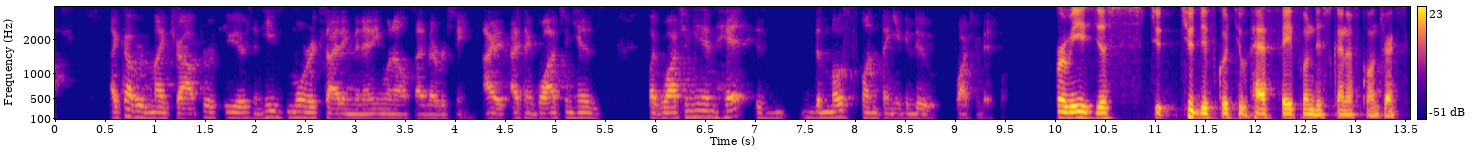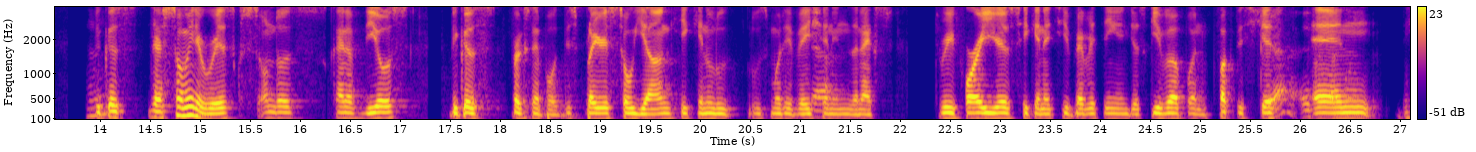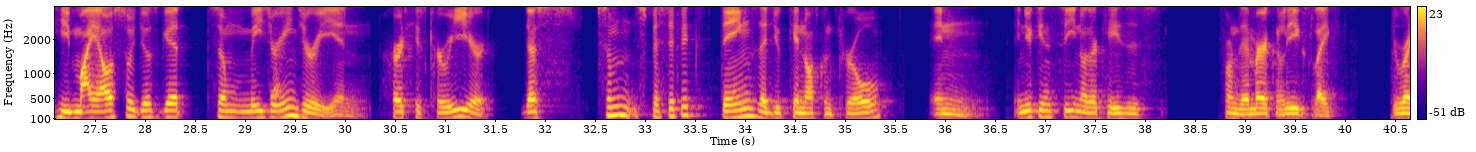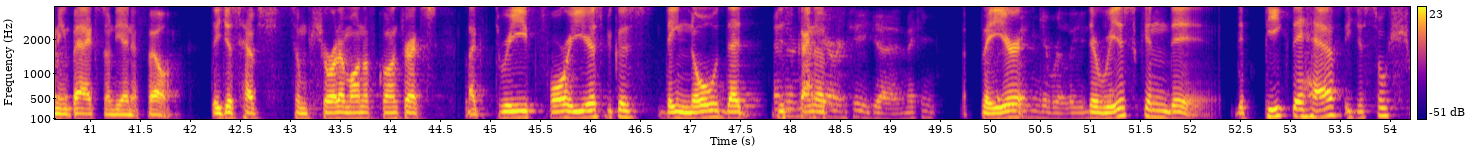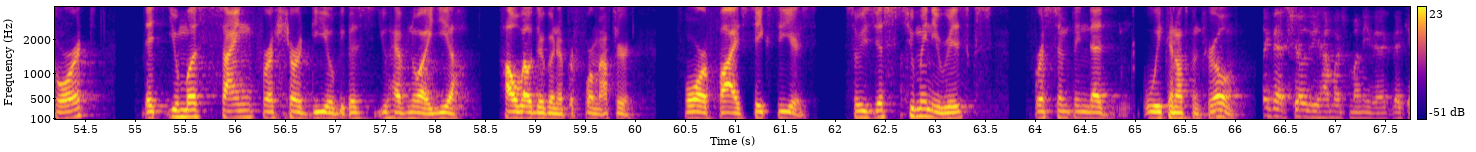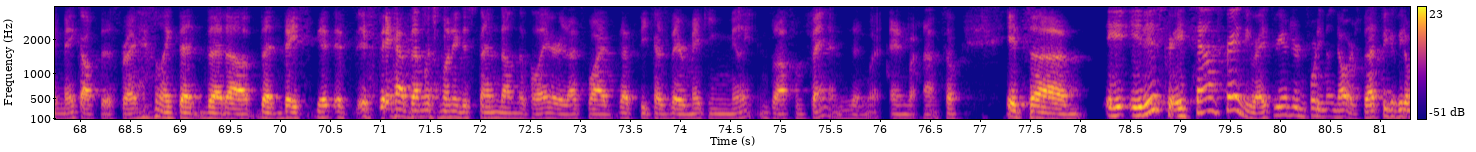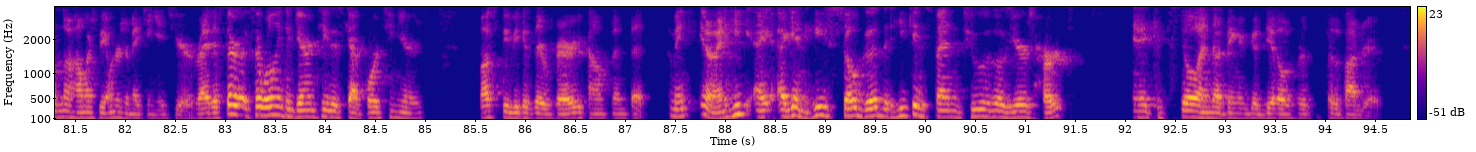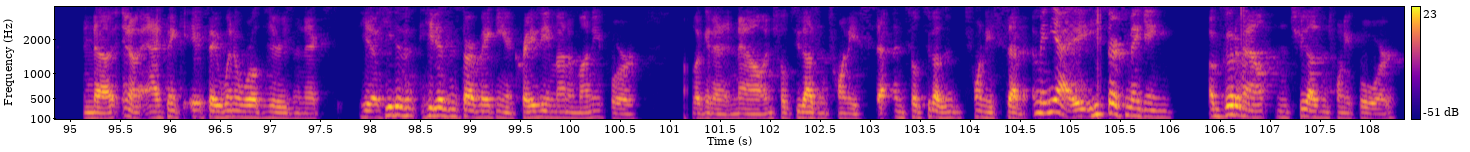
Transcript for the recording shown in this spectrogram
I covered Mike Trout for a few years, and he's more exciting than anyone else I've ever seen. I, I think watching his like watching him hit is the most fun thing you can do watching baseball. For me, it's just too, too difficult to have faith on this kind of contract. Hmm. because there's so many risks on those kind of deals. Because, for example, this player is so young, he can lo- lose motivation yeah. in the next three, four years. He can achieve everything and just give up and fuck this shit. Yeah, and he might also just get some major yeah. injury and hurt his career. There's some specific things that you cannot control, and and you can see in other cases from the American leagues, like the running backs on the NFL they just have some short amount of contracts, like three, four years, because they know that and this kind of guaranteed, yeah, and they can player, they get released, the risk and the the peak they have is just so short that you must sign for a short deal because you have no idea how well they're going to perform after four, five, six years. So it's just too many risks for something that we cannot control that shows you how much money they, they can make off this, right? like that that uh that they if if they have that much money to spend on the player, that's why that's because they're making millions off of fans and what and whatnot. So it's uh it, it is it sounds crazy, right? Three hundred forty million dollars, but that's because we don't know how much the owners are making each year, right? If they're if they're willing to guarantee this guy fourteen years, must be because they're very confident that I mean, you know, and he again, he's so good that he can spend two of those years hurt, and it could still end up being a good deal for for the Padres. And uh, you know, I think if they win a World Series in the next, you know, he doesn't he doesn't start making a crazy amount of money for looking at it now until 2027 until 2027 i mean yeah he starts making a good amount in 2024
